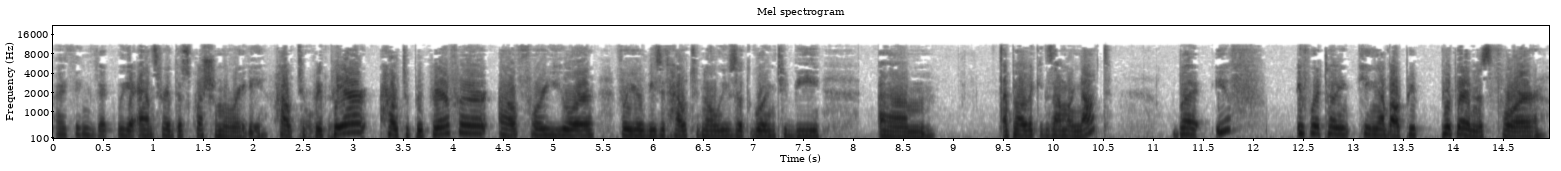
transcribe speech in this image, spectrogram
I think that we answered this question already. How to Okay. prepare, how to prepare for uh, for your for your visit, how to know is it going to be um, a pelvic exam or not. But if if we're talking about pre- preparedness for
